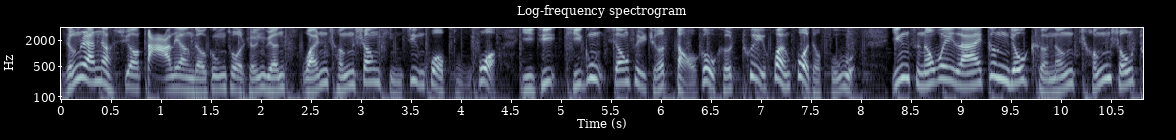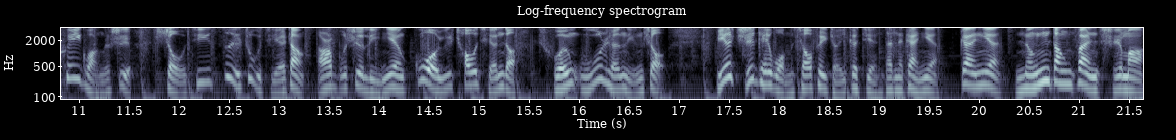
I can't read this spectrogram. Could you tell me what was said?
仍然呢需要大量的工作人员完成商品进货、补货，以及提供消费者导购和退换货的服务。因此呢，未来更有可能成熟推广的是手机自助结账，而不是理念过于超前的纯无人零售。别只给我们消费者一个简单的概念，概念能当饭吃吗？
